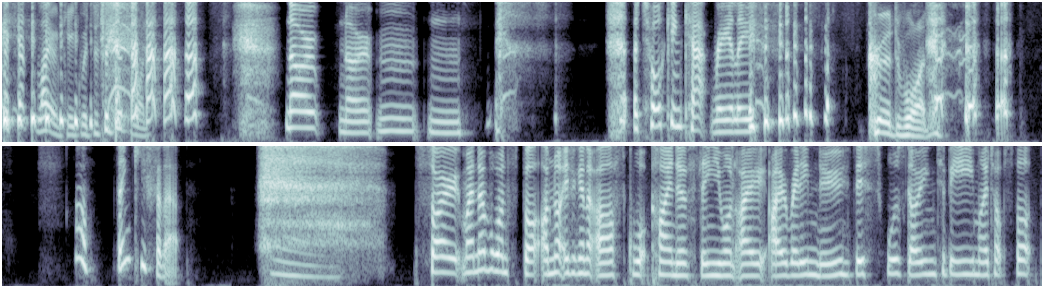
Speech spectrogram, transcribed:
Except Lion King, which is the good one. No, no. Mm, mm. a talking cat, really? Good one. oh, thank you for that. So my number one spot, I'm not even going to ask what kind of thing you want. I, I already knew this was going to be my top spot.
